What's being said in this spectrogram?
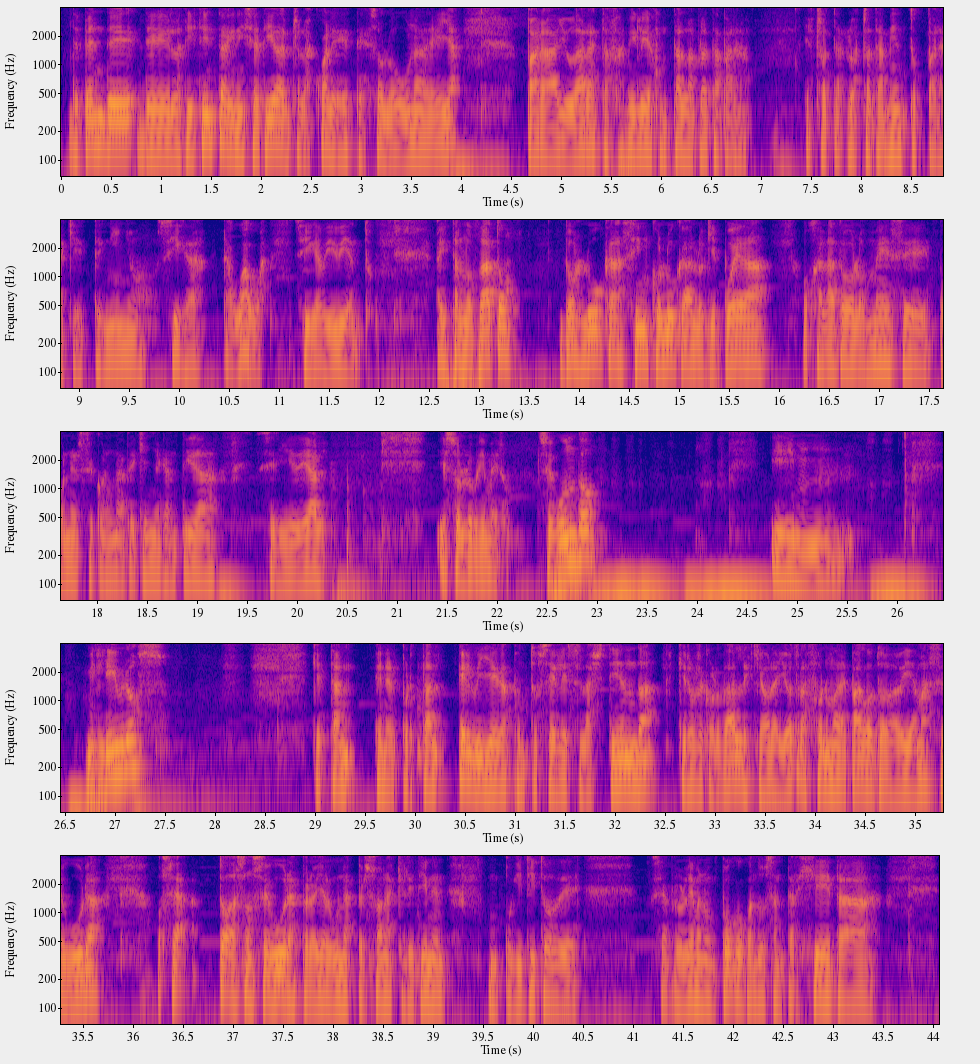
depende de las distintas iniciativas, entre las cuales esta es solo una de ellas, para ayudar a esta familia a juntar la plata para los tratamientos para que este niño siga, esta siga viviendo. Ahí están los datos, 2 lucas, 5 lucas, lo que pueda, ojalá todos los meses ponerse con una pequeña cantidad, sería ideal. Eso es lo primero. Segundo, em, mis libros, que están en el portal elvillegas.cl slash tienda. Quiero recordarles que ahora hay otra forma de pago todavía más segura. O sea, todas son seguras, pero hay algunas personas que le tienen un poquitito de... O sea, probleman un poco cuando usan tarjeta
